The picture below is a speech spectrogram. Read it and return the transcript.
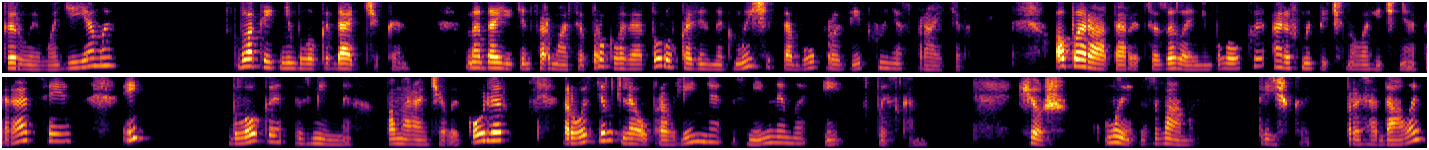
керуємо діями, блакитні блоки, датчики надають інформацію про клавіатуру, вказівник миші або про зіткнення спрайтів. Оператори це зелені блоки, арифметично-логічні операції і блоки змінних. Помаранчевий колір, розділ для управління змінними і списками. Що ж, ми з вами трішки пригадали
